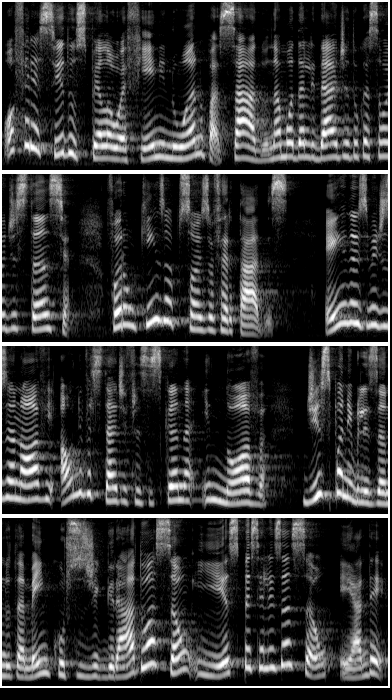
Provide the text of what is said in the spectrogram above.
oferecidos pela UFN no ano passado na modalidade Educação à Distância. Foram 15 opções ofertadas. Em 2019, a Universidade Franciscana inova, disponibilizando também cursos de graduação e especialização EAD.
